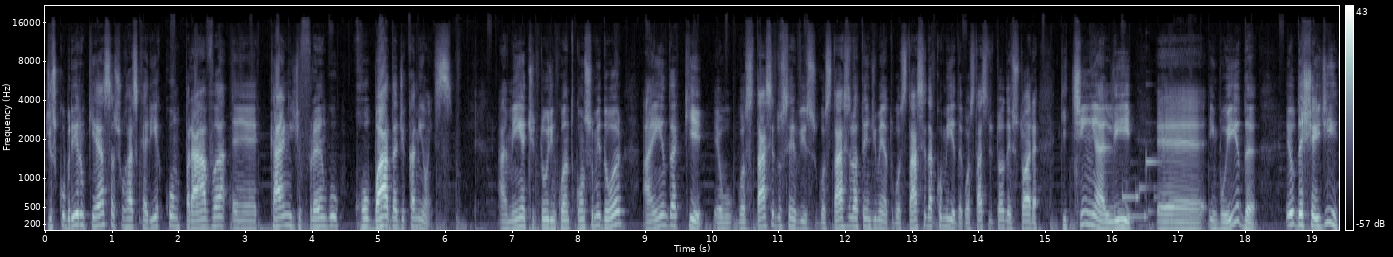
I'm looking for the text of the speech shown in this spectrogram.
descobriram que essa churrascaria comprava é, carne de frango roubada de caminhões. A minha atitude enquanto consumidor, ainda que eu gostasse do serviço, gostasse do atendimento, gostasse da comida, gostasse de toda a história que tinha ali é, imbuída, eu deixei de ir.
